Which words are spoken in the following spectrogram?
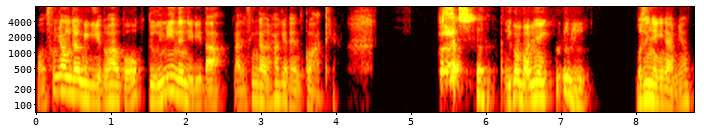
어, 성경적이기도 하고 또 의미 있는 일이다라는 생각을 하게 될 것 같아요. 이건 뭔 얘기, 무슨 얘기냐면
